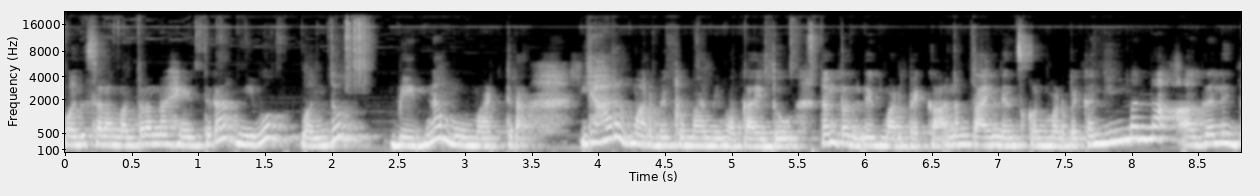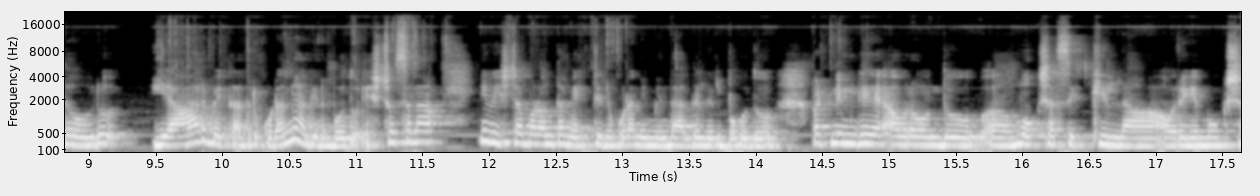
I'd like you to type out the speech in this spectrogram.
ಒಂದು ಸಲ ಮಂತ್ರನ ಹೇಳ್ತೀರಾ? ನೀವು ಒಂದು ಬೀಡ್ನ ಮೂವ್ ಮಾಡ್ತೀರಾ. ಯಾರಿಗೆ ಮಾಡಬೇಕು ಮ್ಯಾಮ್ ಇವಾಗ ಇದು? ನಮ್ಮ ತಂದೆಗೆ ಮಾಡಬೇಕಾ? ನಮ್ಮ ತಾಯಿ ನೆನ್ಸ್ಕೊಂಡು ಮಾಡಬೇಕಾ? ನಿಮ್ಮನ್ನು ಅಗಲಿದವರು ಯಾರು ಬೇಕಾದರೂ ಕೂಡ ಆಗಿರ್ಬೋದು. ಎಷ್ಟೋ ಸಲ ನೀವು ಇಷ್ಟಪಡೋಂಥ ವ್ಯಕ್ತಿನೂ ಕೂಡ ನಿಮ್ಮಿಂದ ಆಗಲಿರಬಹುದು. ಬಟ್ ನಿಮಗೆ ಅವರ ಒಂದು ಮೋಕ್ಷ ಸಿಕ್ಕಿಲ್ಲ, ಅವರಿಗೆ ಮೋಕ್ಷ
